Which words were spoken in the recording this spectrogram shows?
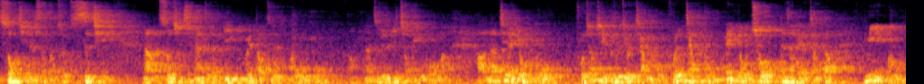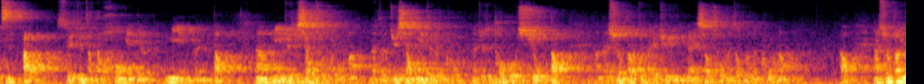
收集了什么做事情，那收集什么样子的因，会导致苦果。啊那这就是一种因果嘛。好，那既然有苦，佛教其实不是只有讲苦，佛教讲苦没有错，但是还有讲到灭苦之道，所以就讲到后面的灭跟道。那灭就是消除苦嘛，那怎么去消灭这个苦？那就是透过修道啊，那修道就可以去来消除我们种种的苦恼。好，那修道又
